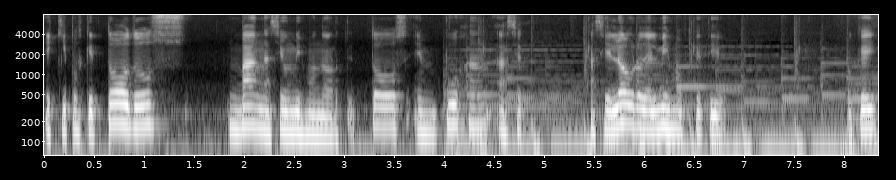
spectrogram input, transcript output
equipos que todos van hacia un mismo norte, todos empujan hacia, hacia el logro del mismo objetivo. ¿Ok?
